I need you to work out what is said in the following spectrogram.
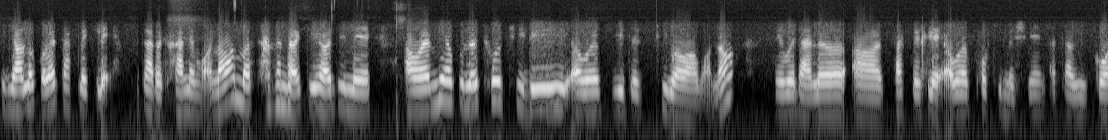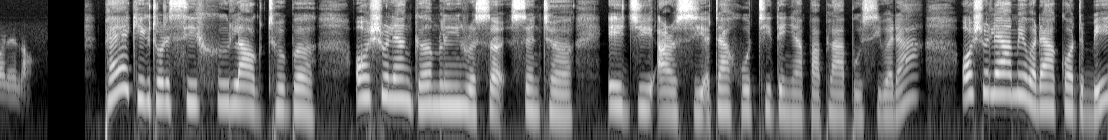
စညာလကောလတက်လက်လက်တာရခါနေမ နော်မဆာနာကေဟာဒီနေအဝဲမြေကုလထိုတီဒီအဝဲပြည်တတီပါပါနော်နေဝဒါလအာတက်လက်လက်အဝဲပိုကီမရှင်အတာကြီးကောနေနော်ဖဲခိကတိုစီခူလာအောက်တိုဘာ Australian Gambling Research Center AGRC အတာခိုတီတင်ညာပပလာပူစီဝဒ Australia မေဝဒကော့တဘီ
